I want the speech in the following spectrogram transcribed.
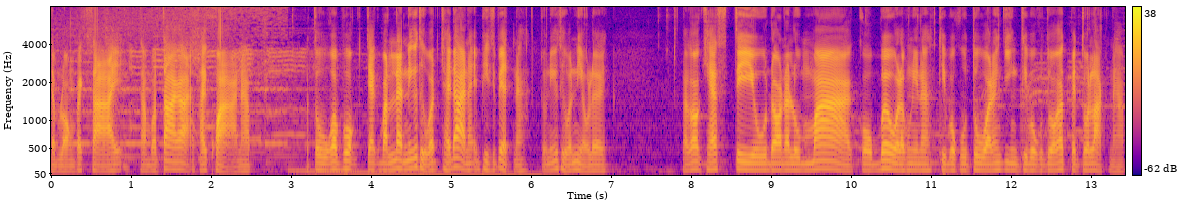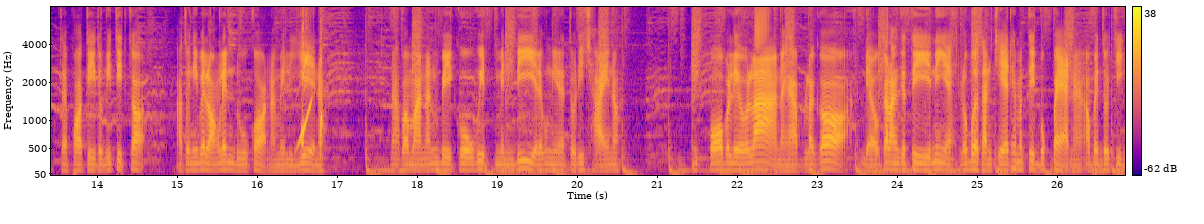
สำรองแบ็กซ้ายตามบอตต้าก็ซ้ายขวานะครับ ประตูก็พวกแจ็คบัลแลนนี่ก็ถือว่าใช้ได้นะ MP11 นะ ตัวนี้ก็ถือว่าเหนียวเลย แล้วก็แคสติลดอนารุมมาโกเบิลอะไรพวกนี้นะทีโบคูตัวนะจริงทีโบคูตัวก็เป็นตัวหลักนะครับ แต่พอตีตัวนี้ติดก็เอาตัวนี้ไปลองเล่นดูก่อนนะเมลิเย่นะ นะประมาณนั้นเบโกวิดเมนดี้อะไรพวกนี้นะตัวที่ใช้เนาะนิกโป๊ปเรล่านะครับ แล้วก็เดี๋ยวกำลังจะตีนี่ไงโรเบิร์ตซันเชสให้มันติดบวกแปดนะเอาเป็นตัวจริง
